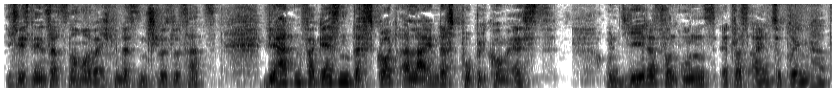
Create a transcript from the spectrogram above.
Ich lese den Satz nochmal, weil ich finde, das ist ein Schlüsselsatz. Wir hatten vergessen, dass Gott allein das Publikum ist und jeder von uns etwas einzubringen hat.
